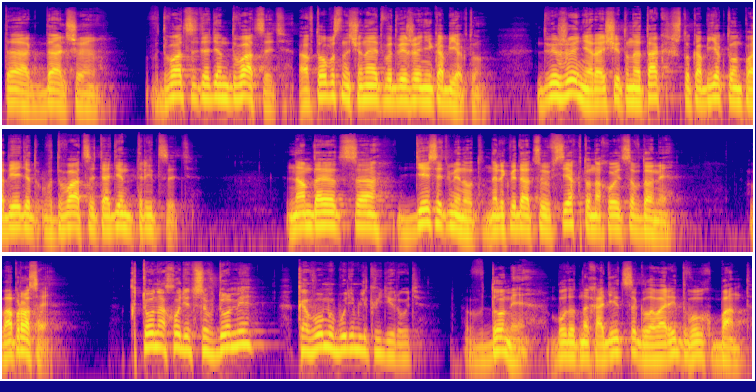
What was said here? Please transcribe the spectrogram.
Так, дальше. В 21.20 автобус начинает выдвижение к объекту. Движение рассчитано так, что к объекту он подъедет в 21.30. Нам дается 10 минут на ликвидацию всех, кто находится в доме. Вопросы? Кто находится в доме, кого мы будем ликвидировать? В доме будут находиться главари двух банд.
